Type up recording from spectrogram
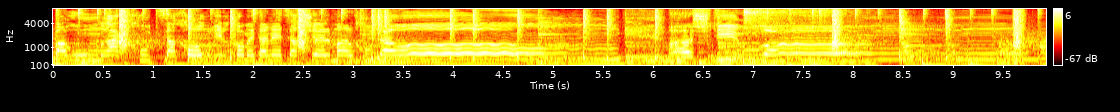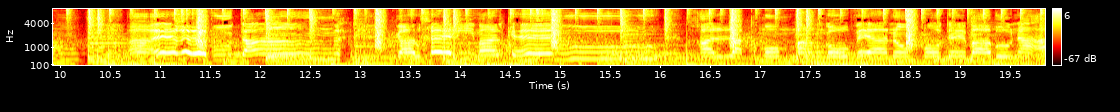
פרום רק חוץ שחור לרקום את הנצח של מלכות האור השתיעו רם הערב הוא טנג גל חיים מלכנו חלק כמו מנגו והנומות בבונק אה,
